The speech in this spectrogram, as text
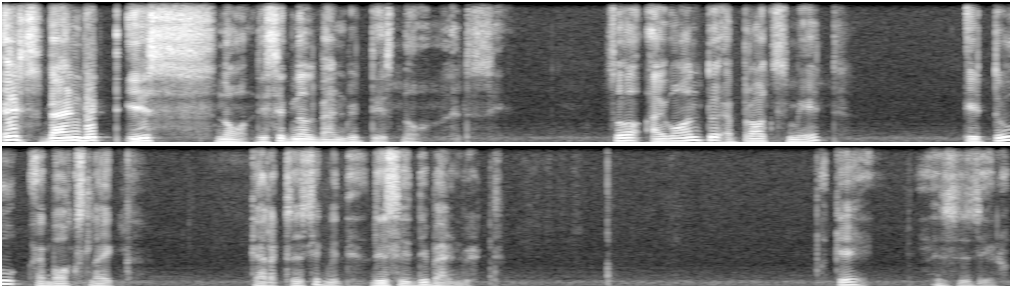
Its bandwidth is known, the signal bandwidth is known let us see. So, I want to approximate it to a box like characteristic with this, this is the bandwidth okay this is 0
